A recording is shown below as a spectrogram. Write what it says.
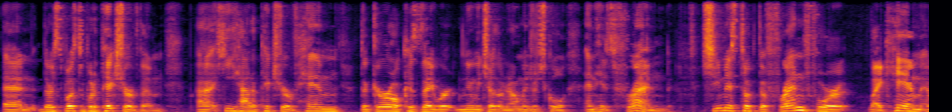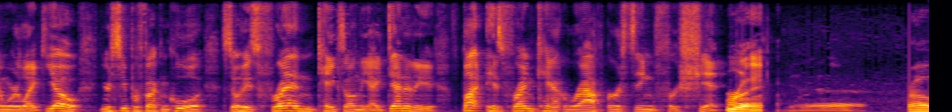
and they're supposed to put a picture of them uh, he had a picture of him the girl because they were knew each other in elementary school and his friend she mistook the friend for like him and we're like yo you're super fucking cool so his friend takes on the identity but his friend can't rap or sing for shit Right. Yeah, bro.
